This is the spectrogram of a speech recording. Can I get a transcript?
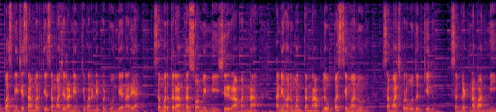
उपासनेचे सामर्थ्य समाजाला नेमकेपणाने पटवून देणाऱ्या समर्थ रामदास स्वामींनी श्रीरामांना आणि हनुमंतांना आपले उपास्य मानून समाज प्रबोधन केलं. संघटना बांधणी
